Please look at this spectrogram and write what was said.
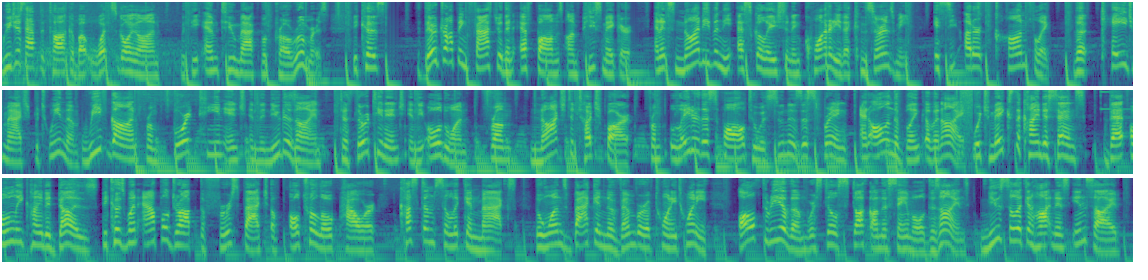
we just have to talk about what's going on with the M2 MacBook Pro rumors because they're dropping faster than F bombs on Peacemaker, and it's not even the escalation in quantity that concerns me. It's the utter conflict, the cage match between them. We've gone from 14 inch in the new design to 13 inch in the old one, from notch to touch bar, from later this fall to as soon as this spring, and all in the blink of an eye, which makes the kind of sense that only kind of does because when Apple dropped the first batch of ultra low power custom silicon Macs, the ones back in November of 2020, all three of them were still stuck on the same old designs. New silicon hotness inside,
